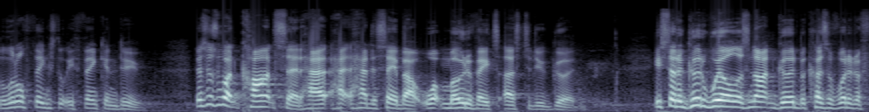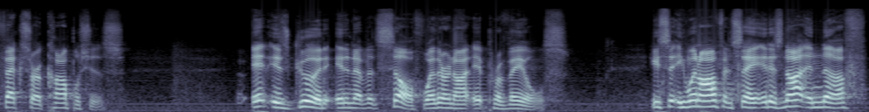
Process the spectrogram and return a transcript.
the little things that we think and do. This is what Kant said, had, to say about what motivates us to do good. He said, A good will is not good because of what it affects or accomplishes. It is good in and of itself, whether or not it prevails. He, said, he went off and say, It is not enough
